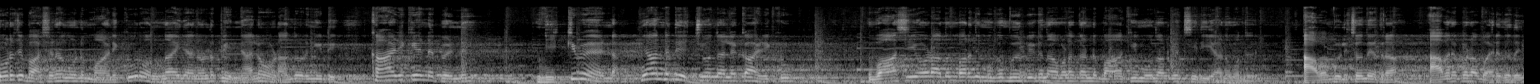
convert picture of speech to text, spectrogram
കുറച്ച് ഭക്ഷണം കൊണ്ട് മണിക്കൂർ ഒന്നായി ഞാനവളുടെ പിന്നാലെ ഓടാൻ തുടങ്ങിയിട്ട്. കാഴിക്കേണ്ട പെണ്ണ്. നിക്ക് വേണ്ട. ഞാൻ എന്റെ തെച്ചു വന്നാലേ കഴിക്കൂ. വാശിയോട് അതും പറഞ്ഞ് മുഖം വീർപ്പിക്കുന്ന അവളെ കണ്ട് ബാക്കി മൂന്നാൾക്ക് ചിരിയാണ് വന്നത്. അവൻ വിളിച്ചോ നേത്ര അവനെപ്പോഴാ വരുന്നത്.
